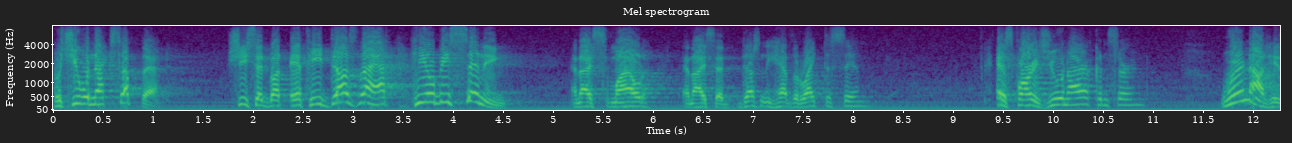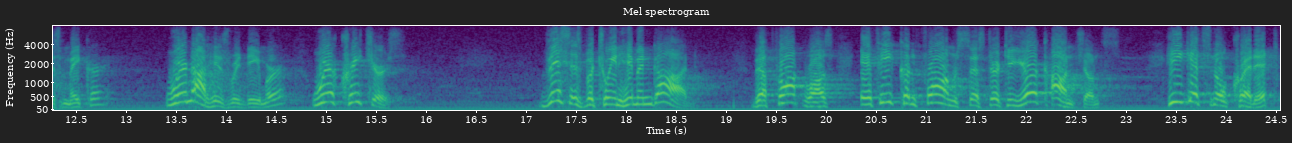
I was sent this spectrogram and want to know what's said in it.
But she wouldn't accept that. She said, But if he does that, he'll be sinning. And I smiled and I said, Doesn't he have the right to sin? As far as you and I are concerned, we're not his maker, we're not his redeemer, we're creatures. This is between him and God. The thought was, if he conforms, sister, to your conscience, he gets no credit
